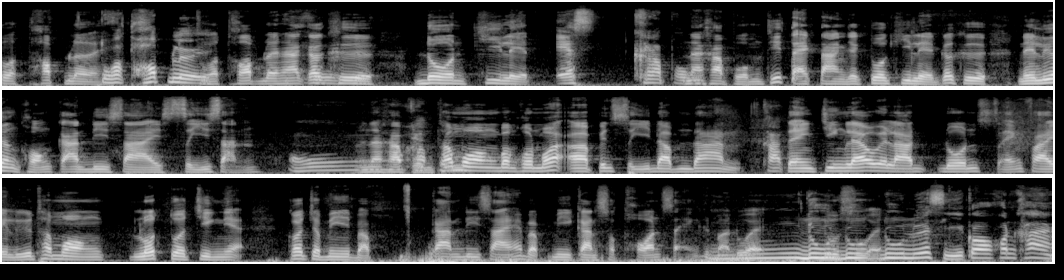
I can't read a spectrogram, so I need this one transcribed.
ตัวท็อปเลยตัวท็อปเลยตัวท็อปเลยนะก็คือโดนคีเลต S ครับผมนะครับผมที่แตกต่างจากตัวคีเลตก็คือในเรื่องของการดีไซน์สีสันโอ้นะครับผมถ้ามองบางคนบอกว่าอ่าเป็นสีดำด้านครับแต่จริงๆแล้วเวลาโดนแสงไฟหรือถ้ามองรถตัวจริงเนี่ย ก็จะมีแบบการดีไซน์ให้แบบมีการสะท้อนแสงขึ้นมาด้วยอืมดูดูสวย ดูเนื้อสีก็ค่อนข้าง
